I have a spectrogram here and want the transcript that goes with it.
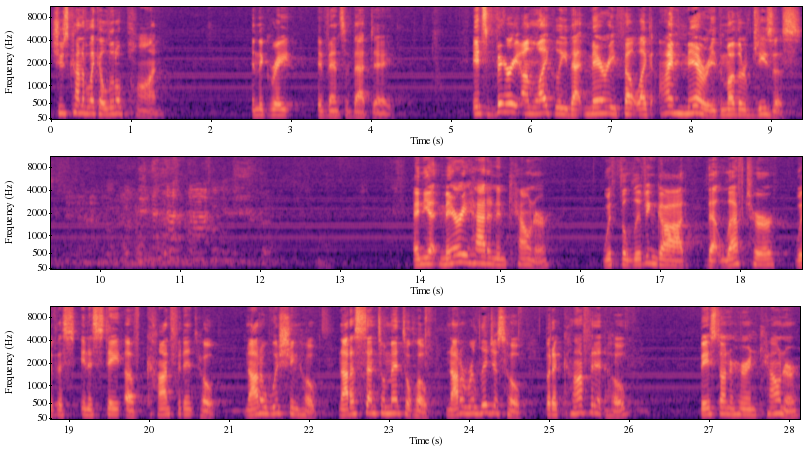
She was kind of like a little pawn in the great events of that day it's very unlikely that Mary felt like, I'm Mary, the mother of Jesus. and yet, Mary had an encounter with the living God that left her with a, in a state of confident hope. Not a wishing hope, not a sentimental hope, not a religious hope, but a confident hope based on her encounter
